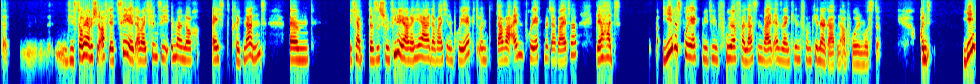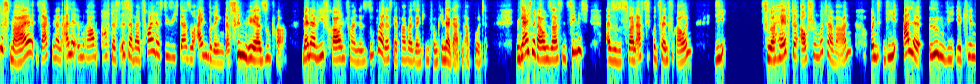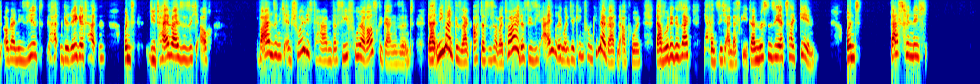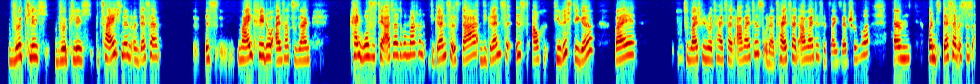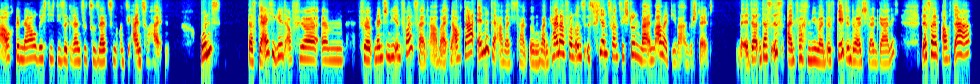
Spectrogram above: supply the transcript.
das, die Story habe ich schon oft erzählt, aber ich finde sie immer noch echt prägnant. Ähm, ich habe, das ist schon viele Jahre her, da war ich in einem Projekt und da war ein Projektmitarbeiter, der hat jedes Projektmeeting früher verlassen, weil er sein Kind vom Kindergarten abholen musste. Und jedes Mal sagten dann alle im Raum, ach, das ist aber toll, dass die sich da so einbringen. Das finden wir ja super. Männer wie Frauen fanden es super, dass der Papa sein Kind vom Kindergarten abholte. Im gleichen Raum saßen ziemlich, also es waren 80 Prozent Frauen, die zur Hälfte auch schon Mutter waren und die alle irgendwie ihr Kind organisiert hatten, geregelt hatten und die teilweise sich auch wahnsinnig entschuldigt haben, dass sie früher rausgegangen sind. Da hat niemand gesagt, ach, das ist aber toll, dass sie sich einbringen und ihr Kind vom Kindergarten abholen. Da wurde gesagt, ja, wenn es nicht anders geht, dann müssen sie jetzt halt gehen. Und das finde ich wirklich, wirklich bezeichnend und deshalb ist mein Credo einfach zu sagen, kein großes Theater drum machen. Die Grenze ist da. Die Grenze ist auch die richtige, weil zum Beispiel nur Teilzeit arbeitest oder Teilzeit arbeitest, jetzt sage ich selbst schon nur. Ähm, und deshalb ist es auch genau richtig, diese Grenze zu setzen und sie einzuhalten. Und das Gleiche gilt auch für, ähm, für Menschen, die in Vollzeit arbeiten. Auch da endet der Arbeitstag irgendwann. Keiner von uns ist 24 Stunden bei einem Arbeitgeber angestellt. Das ist einfach niemand. Das geht in Deutschland gar nicht. Deshalb auch da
